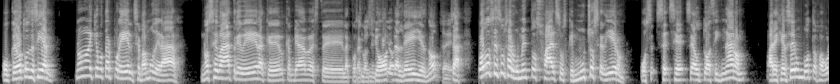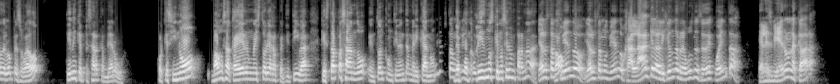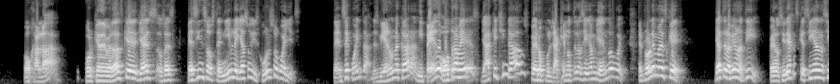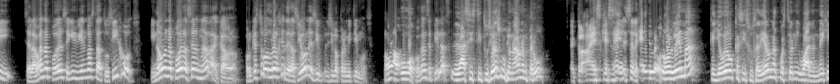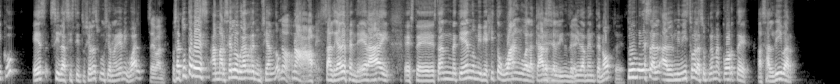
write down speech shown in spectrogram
O que otros decían, no, hay que votar por él, se va a moderar, no se va a atrever a querer cambiar este, la constitución constitución. y las leyes, ¿no? Sí. O sea, todos esos argumentos falsos que muchos se dieron o se, se, se- se autoasignaron para ejercer un voto a favor de López Obrador, tienen que empezar a cambiar, Hugo. Porque si no, vamos a caer en una historia repetitiva que está pasando en todo el continente americano de viendo. populismos que no sirven para nada. Ya lo estamos ¿no? viendo, ya lo estamos viendo. Ojalá que la Legión del Rebuzne se dé cuenta. Que les vieron la cara. Ojalá. Porque de verdad es que ya es, o sea, es, es insostenible ya su discurso, güeyes. Dense cuenta, les vieron la cara, ni pedo, otra vez, ya que chingados, pero pues ya que no te la sigan viendo, güey. El problema es que ya te la vieron a ti, pero si dejas que sigan así, se la van a poder seguir viendo hasta tus hijos. Y no van a poder hacer nada, cabrón. Porque esto va a durar generaciones si, si lo permitimos. Ahora, Hugo, Pónganse pilas. las instituciones funcionaron en Perú. Eh, Es que ese es- El, es el el ejemplo. problema que yo veo que si sucediera una cuestión igual en México es si las instituciones funcionarían igual. Se van. O sea, ¿tú te ves a Marcelo Ebrard renunciando? No. No, saldría a defender, ay, este, están metiendo a mi viejito Wango a la cárcel Sí, indebidamente, ¿no? Sí. Tú ves al, al ministro de la Suprema Corte, a Saldívar,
